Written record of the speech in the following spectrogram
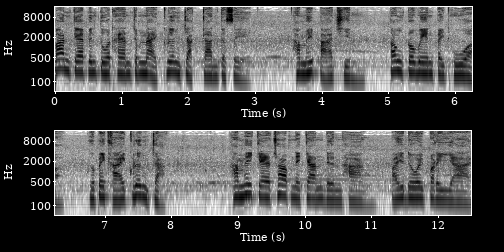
บ้านแกเป็นตัวแทนจำหน่ายเครื่องจักรการเกษตรทำให้ป๋าชินต้องตระเวนไปทัวร์เพื่อไปขายเครื่องจักรทำให้แกชอบในการเดินทางไปโดยปริยาย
